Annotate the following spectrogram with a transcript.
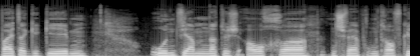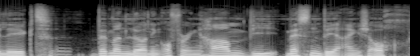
weitergegeben. Und wir haben natürlich auch äh, einen Schwerpunkt drauf gelegt, wenn wir ein Learning Offering haben, wie messen wir eigentlich auch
